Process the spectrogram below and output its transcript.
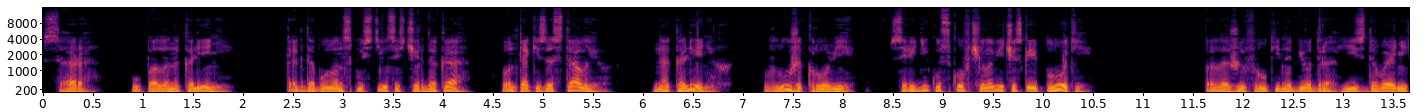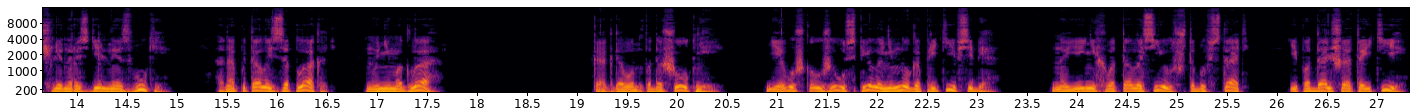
Сара упала на колени. Когда Булан спустился с чердака, он так и застал ее на коленях, в луже крови, среди кусков человеческой плоти. Положив руки на бедра и издавая нечленораздельные звуки, она пыталась заплакать, но не могла. Когда он подошел к ней, девушка уже успела немного прийти в себя, но ей не хватало сил, чтобы встать и подальше отойти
